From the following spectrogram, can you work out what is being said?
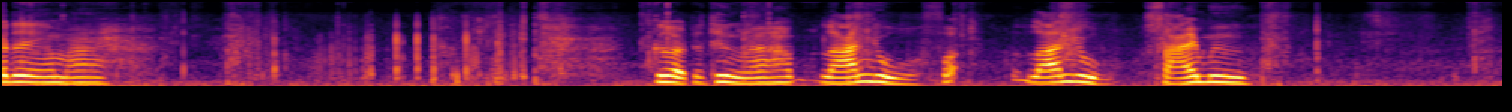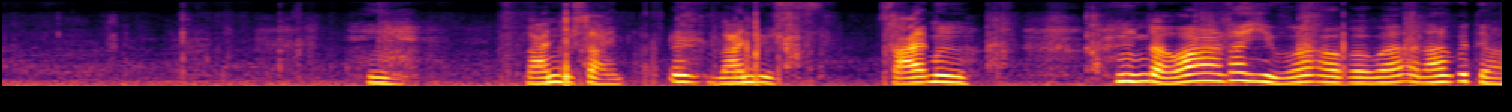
ก็เดินมา เกือบจะถึงแล้วครับ ร้านอยู่ร้านอยู่ซ้ายมือร้านอยู่ซ้ายเอ้ยร้านอยู่ซ้ายมือแต่ว่าถ้าหิวก็เอาไปแวะร้านก๋วยเตี๋ยว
